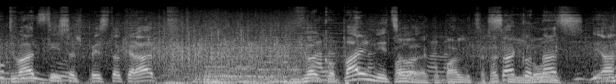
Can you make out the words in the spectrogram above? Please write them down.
2500 krat v Hvala, kopalnico. Hvala, kopalnica. Vsak od nas. Ja.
